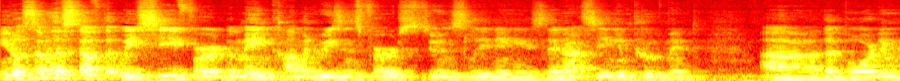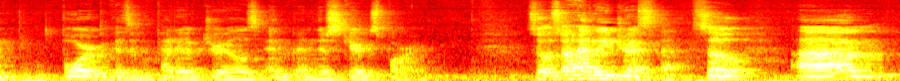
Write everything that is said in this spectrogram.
you know, some of the stuff that we see for the main common reasons for students leaving is they're not seeing improvement, uh, they're bored, and, bored because of repetitive drills, and, and they're scared of sparring. So, so how do we address that? So, um,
